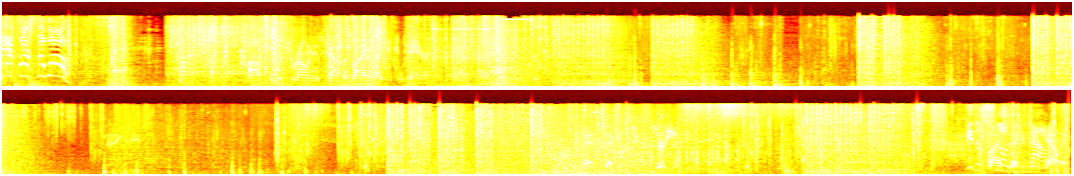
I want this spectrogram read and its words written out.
Reinforce the wall! OpFor drone has found the biohazard container. Ten seconds to insertion. It'll Five slow them seconds and down. counting.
